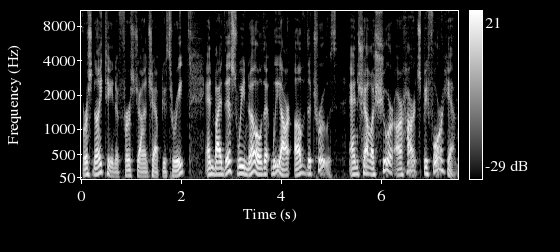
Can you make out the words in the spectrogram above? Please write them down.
Verse 19 of 1 John chapter 3, and by this we know that we are of the truth, and shall assure our hearts before him.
